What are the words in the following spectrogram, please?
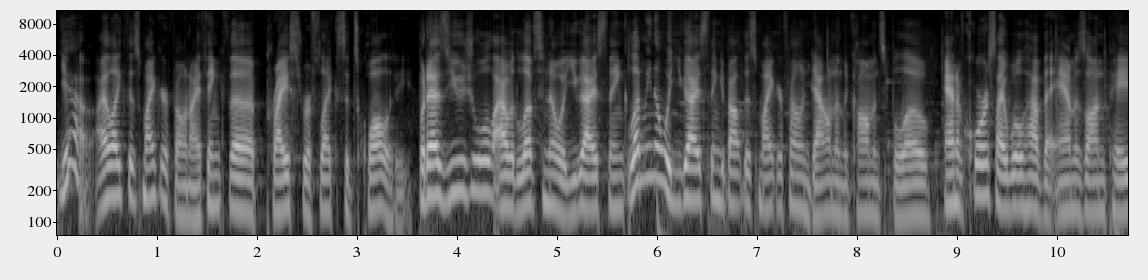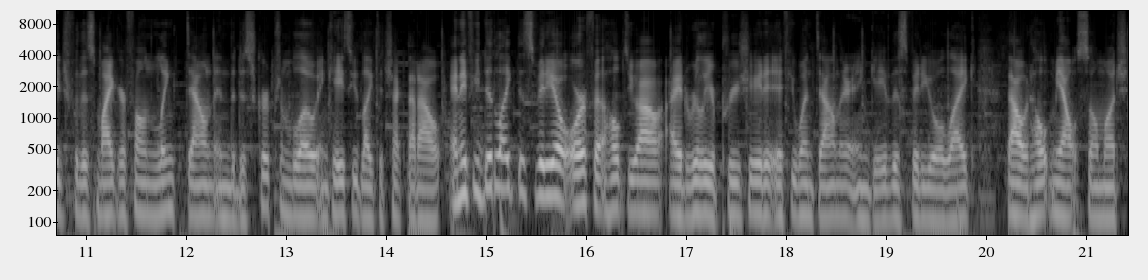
yeah, I like this microphone. I think the price reflects its quality. But as usual, I would love to know what you guys think. Let me know what you guys think about this microphone down in the comments below. And of course, I will have the Amazon page for this microphone linked down in the description below in case you'd like to check that out. And if you did like this video or if it helped you out, I'd really appreciate it if you went down there and gave this video a like. That would help me out so much.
